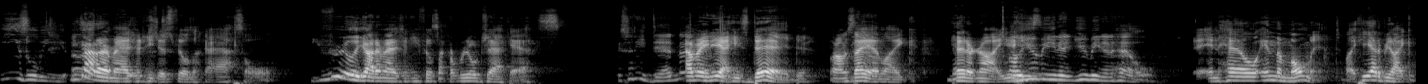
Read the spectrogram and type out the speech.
easily. You uh, gotta imagine he just feels like an asshole. You really gotta imagine he feels like a real jackass. isn't he dead now? I mean, yeah, he's dead. But I'm saying, like, dead or not, oh, you mean in, you mean in hell? In hell in the moment. Like, he had to be like,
